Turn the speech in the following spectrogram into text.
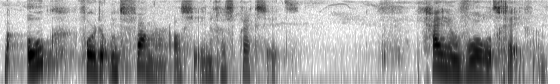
maar ook voor de ontvanger als je in een gesprek zit. Ik ga je een voorbeeld geven.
